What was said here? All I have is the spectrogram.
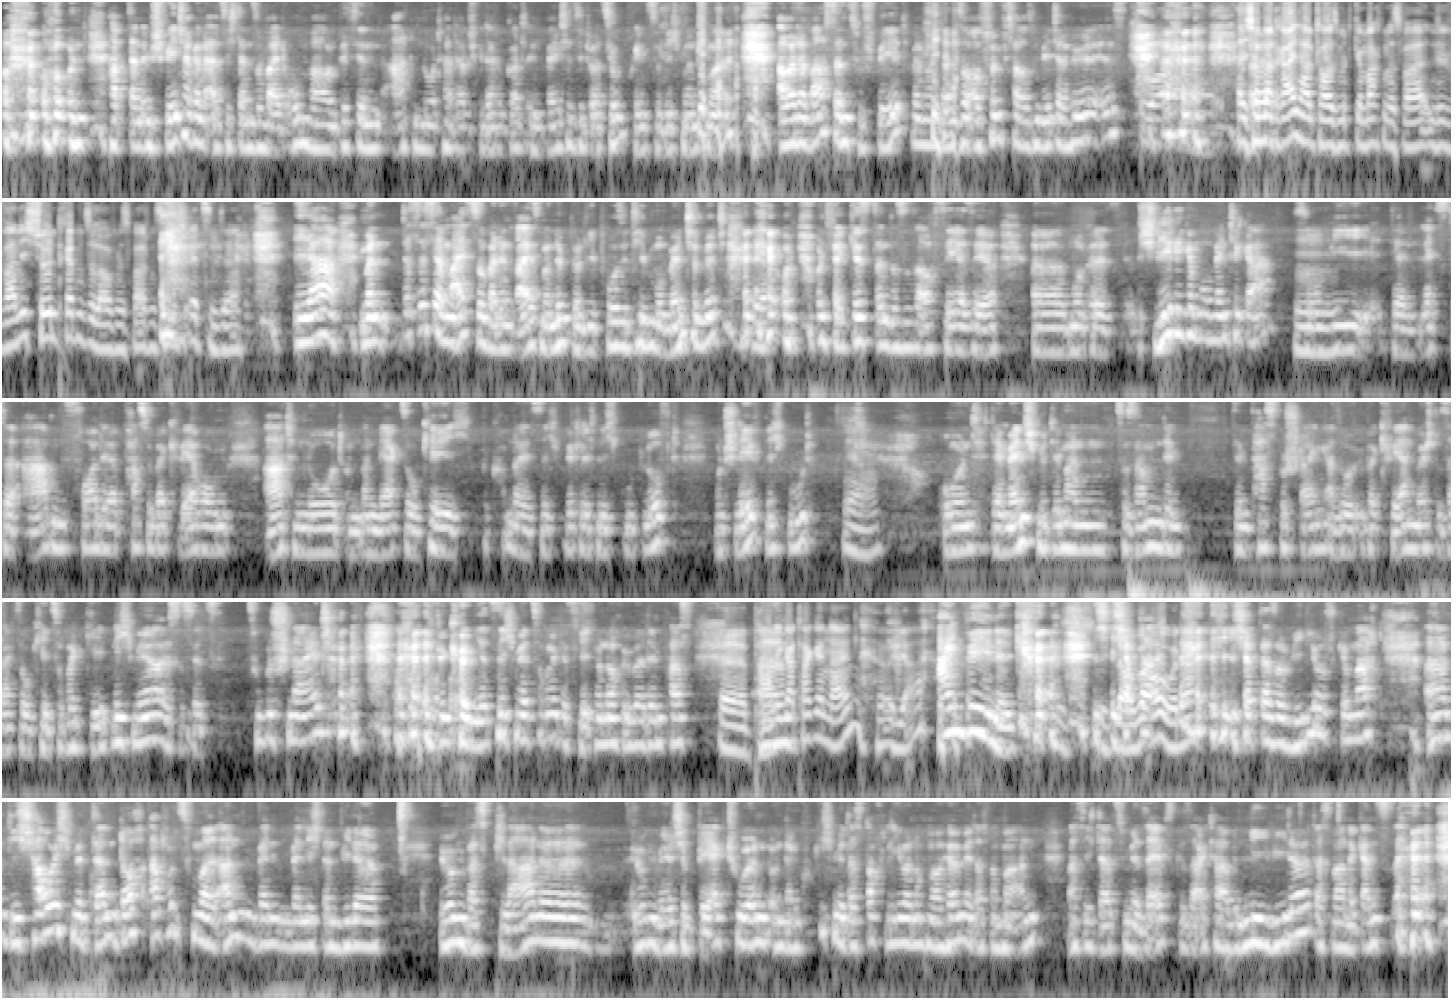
und habe dann im späteren, als ich dann so weit oben war und ein bisschen Atemnot hatte, habe ich gedacht, oh Gott, in welche Situation bringst du dich manchmal? Aber da war es dann zu spät, wenn man ja. dann so auf 5000 Meter Höhe ist. Wow. Also ich habe mal dreieinhalbtausend mitgemacht und das war, war nicht schön, Treppen zu laufen. Das war schon ziemlich ätzend, ja. Ja, man, das ist ja meist so bei den Reisen, man nimmt nur die positiven Momente mit ja. und, und vergisst dann, dass es auch sehr, sehr äh, äh schwierige Momente gab. So mhm. wie der letzte Abend vor der Passüberquerung, Atemnot und man merkt so, okay, ich bekomme da jetzt nicht wirklich nicht gut Luft und schläft nicht gut. Ja. Und der Mensch, mit dem man zusammen den, den Pass besteigen, also überqueren möchte, sagt so, okay, zurück geht nicht mehr, es ist jetzt zugeschneit. wir können jetzt nicht mehr zurück, es geht nur noch über den Pass. Äh, Panikattacke, ähm, nein? ja. Ein wenig. Ich, ich glaube da, auch, oder? Ich habe da so Videos gemacht, ähm, die schaue ich mir dann doch ab und zu mal an, wenn, wenn ich dann wieder irgendwas plane, irgendwelche Bergtouren und dann gucke ich mir das doch lieber nochmal, höre mir das nochmal an, was ich da zu mir selbst gesagt habe, nie wieder. Das war eine ganz,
